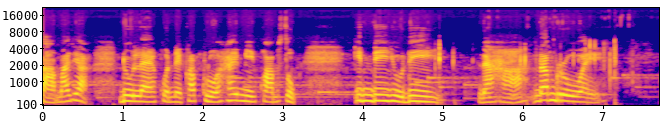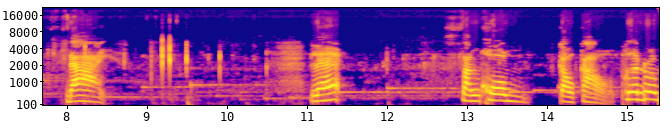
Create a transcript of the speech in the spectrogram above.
สามารถที่จะดูแลคนในครอบครัวให้มีความสุขกินดีอยู่ดีนะคะร่ำรวยได้ และ สังคมเก่าๆ เพื่อนร่วม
